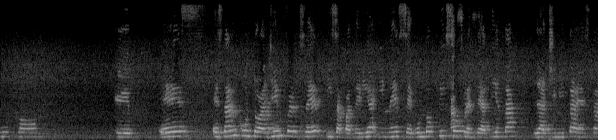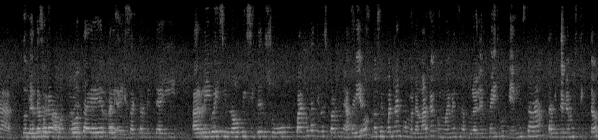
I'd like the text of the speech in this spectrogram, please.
puso. Eh, es están junto a Jim Ferset y Zapatería Inés, segundo piso, frente a tienda La Chinita, esta donde está fuera JR, exactamente ahí arriba. Y si no, visiten su página. ¿Tienes página Así es, nos encuentran como la marca, como Evans Natural en Facebook y en Instagram. También tenemos TikTok.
